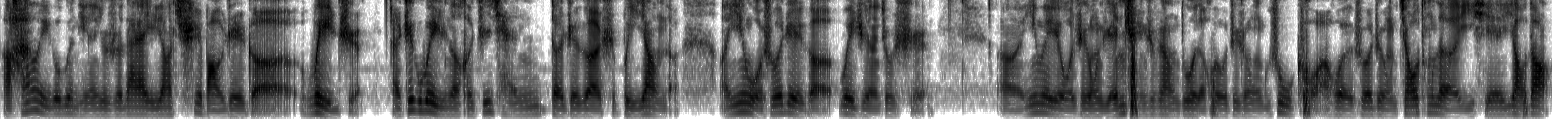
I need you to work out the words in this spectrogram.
啊。还有一个问题呢，就是说大家一定要确保这个位置啊，这个位置呢和之前的这个是不一样的啊，因为我说这个位置呢，就是呃，因为有这种人群是非常多的，会有这种入口啊，或者说这种交通的一些要道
